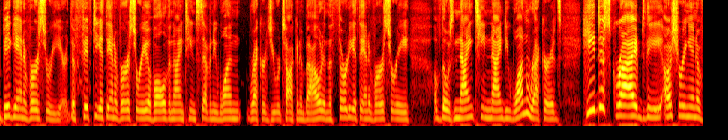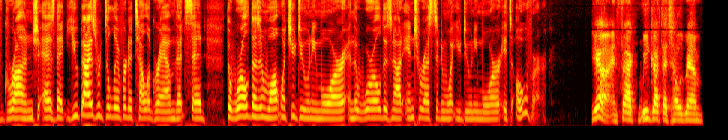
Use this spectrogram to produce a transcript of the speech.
big anniversary year, the 50th anniversary of all of the 1971 records you were talking about, and the 30th anniversary of those 1991 records. He described the ushering in of grunge as that you guys were delivered a telegram that said the world doesn't want what you do anymore, and the world is not interested in what you do anymore. It's over. Yeah. In fact, we got that telegram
